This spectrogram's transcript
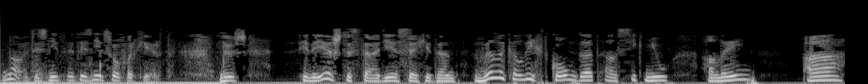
Nou, het is, niet, het is niet zo verkeerd. Dus in de eerste stadie zeg je dan, welke licht komt dat als ik nu alleen A,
